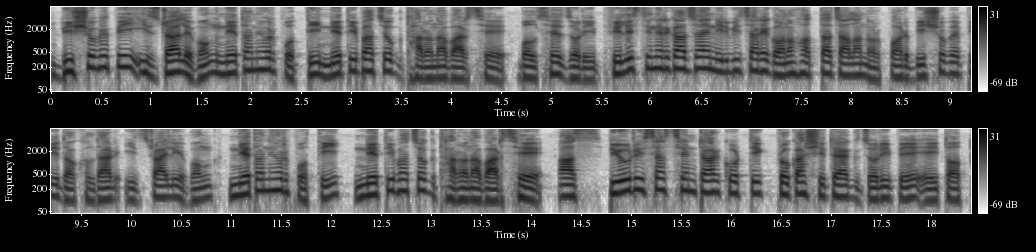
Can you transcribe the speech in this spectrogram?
বিশ্বব্যাপী ইসরায়েল এবং নেতানিয়র প্রতি নেতিবাচক ধারণা বাড়ছে, বলছে জরিপ। ফিলিস্তিনের গাজায় নির্বিচারে গণহত্যা চালানোর পর বিশ্বব্যাপী দখলদার ইসরায়েলি এবং নেতানিয়র প্রতি নেতিবাচক ধারণা বাড়ছে। আজ পিউ রিসার্চ সেন্টার কর্তৃক প্রকাশিত এক জরিপে এই তথ্য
